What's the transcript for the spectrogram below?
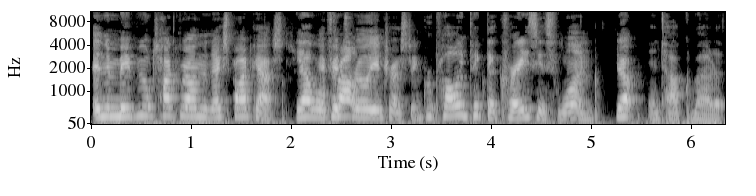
and then maybe we'll talk about it on the next podcast. Yeah, we'll if it's really interesting. We'll probably pick the craziest one Yep. and talk about it.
